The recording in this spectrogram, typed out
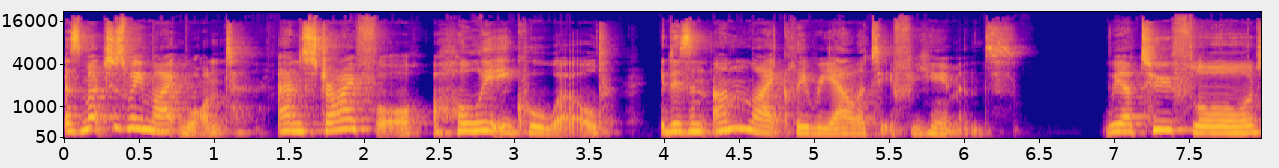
As much as we might want and strive for a wholly equal world, it is an unlikely reality for humans. We are too flawed,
